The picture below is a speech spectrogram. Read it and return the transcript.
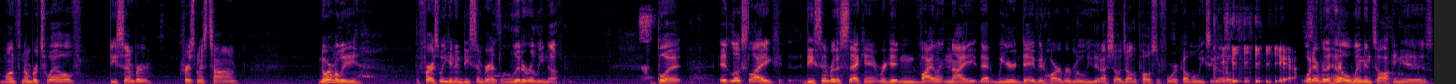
month number 12, December, Christmas time. Normally, the first weekend in December has literally nothing. But it looks like December the 2nd, we're getting Violent Night, that weird David Harbour movie that I showed y'all the poster for a couple weeks ago. yeah. Whatever the hell Women Talking is.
